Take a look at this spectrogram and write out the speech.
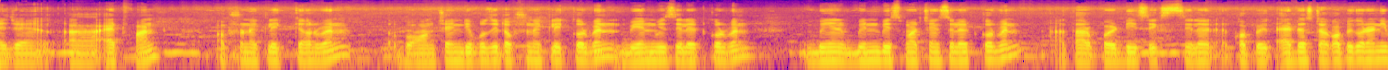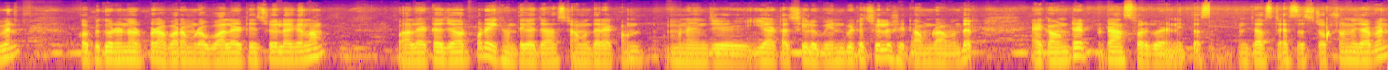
এই যে অ্যাড ফান্ড অপশনে ক্লিক করবেন, তারপর অনচাইন ডিপোজিট অপশনে ক্লিক করবেন বিএনবি সিলেক্ট করবেন বিএনবি স্মার্ট চেইন সিলেক্ট করবেন তারপর ডি সিক্স সিলেক্ট কপি অ্যাড্রেসটা কপি করে নেবেন। কপি করে নেওয়ার পর আবার আমরা ওয়ালেটে চলে গেলাম। ওয়ালেটে যাওয়ার পরে এখান থেকে জাস্ট আমাদের অ্যাকাউন্ট মানে যে ইয়াটা ছিল বিএনবিটা ছিল, সেটা আমরা আমাদের অ্যাকাউন্টে ট্রান্সফার করে নিতেছি। জাস্ট অ্যাসেস্ট অপশনে যাবেন।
